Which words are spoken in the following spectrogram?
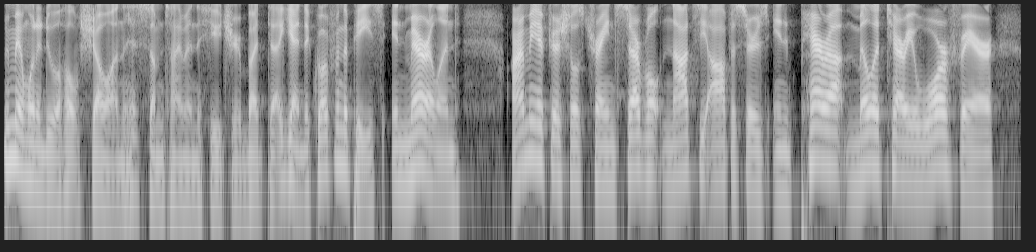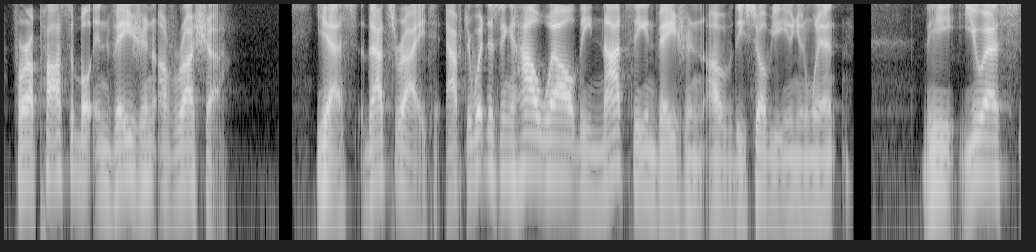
We may want to do a whole show on this sometime in the future, but uh, again, to quote from the piece, in Maryland, Army officials trained several Nazi officers in paramilitary warfare for a possible invasion of Russia. Yes, that's right. After witnessing how well the Nazi invasion of the Soviet Union went, the U.S.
